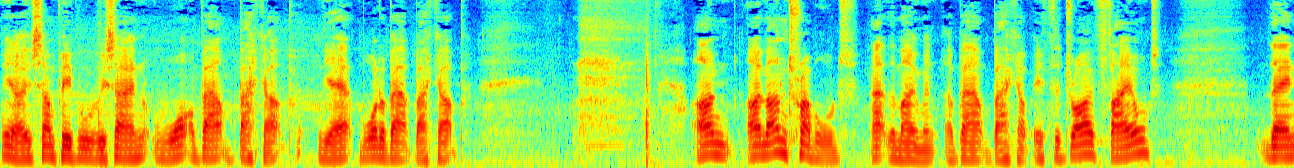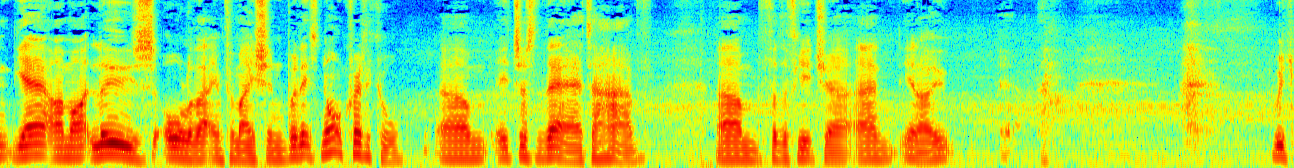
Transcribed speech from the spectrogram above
you know some people will be saying what about backup yeah what about backup I'm I'm untroubled at the moment about backup. If the drive failed, then yeah, I might lose all of that information, but it's not critical. Um, it's just there to have um, for the future, and you know, which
